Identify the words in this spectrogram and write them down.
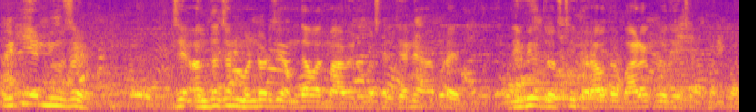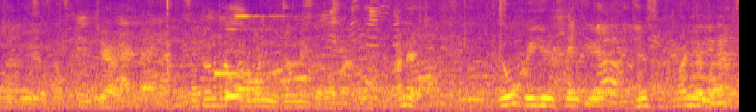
પીટીએન ન્યૂઝે જે અંધજન મંડળ જે અમદાવાદમાં આવેલું છે, જેને આપણે દિવ્ય દ્રષ્ટિ ધરાવતા બાળકો જે છે, ફરી પાછું જોઈ શકો છો. જ્યાં સ્વતંત્ર પર્વની ઉજવણી કરવામાં આવી છે. અને એવું કહીએ છીએ કે જે સામાન્ય માણસ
